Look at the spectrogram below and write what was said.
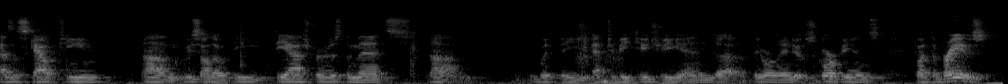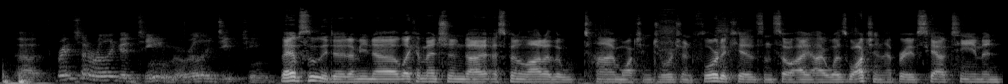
as a scout team. Um, we saw that with the the Astros, the Mets, um, with the FTB Tucci and uh, the Orlando Scorpions. But the Braves, uh, the Braves had a really good team, a really deep team. They absolutely did. I mean, uh, like I mentioned, I, I spent a lot of the time watching Georgia and Florida kids, and so I, I was watching that Brave Scout team. And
